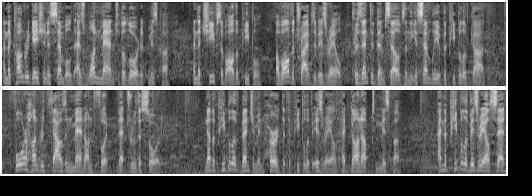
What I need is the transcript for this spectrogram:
and the congregation assembled as one man to the Lord at Mizpah. And the chiefs of all the people, of all the tribes of Israel, presented themselves in the assembly of the people of God, four hundred thousand men on foot that drew the sword. Now the people of Benjamin heard that the people of Israel had gone up to Mizpah. And the people of Israel said,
